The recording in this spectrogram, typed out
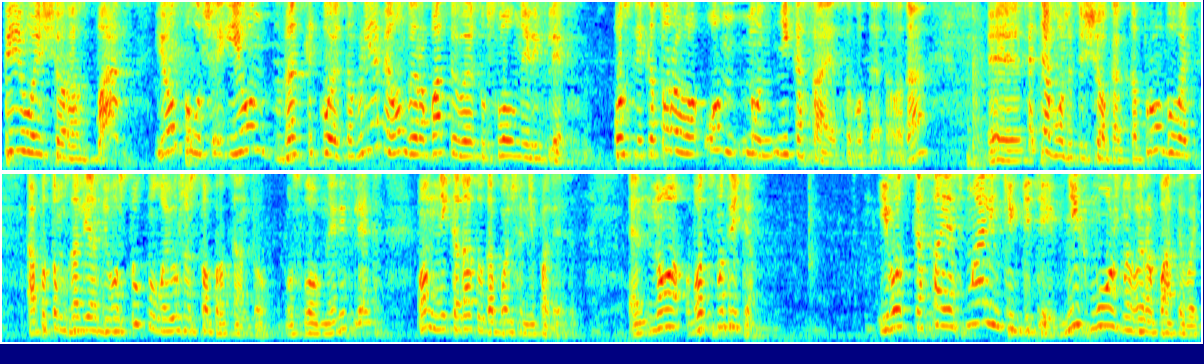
Ты его еще раз бац, и он получает, и он за какое-то время он вырабатывает условный рефлекс, после которого он ну, не касается вот этого, да. Э, хотя может еще как-то пробовать, а потом залез, его стукнуло, и уже 100% условный рефлекс, он никогда туда больше не полезет. Э, но вот смотрите, и вот касаясь маленьких детей, в них можно вырабатывать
